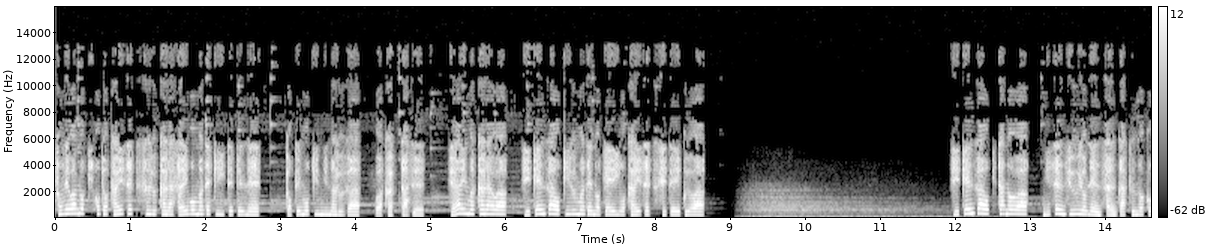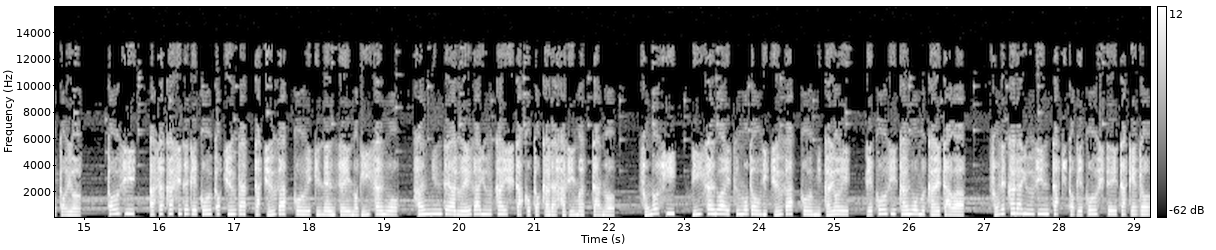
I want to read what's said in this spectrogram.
それは後ほど解説するから最後まで聞いててね。とても気になるが、わかったぜ。じゃあ今からは、事件が起きるまでの経緯を解説していくわ。事件が起きたのは、2014年3月のことよ。当時、朝霞市で下校途中だった中学校1年生の B さんを、犯人である A が誘拐したことから始まったの。その日、B さんはいつも通り中学校に通い、下校時間を迎えたわ。それから友人たちと下校していたけど、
